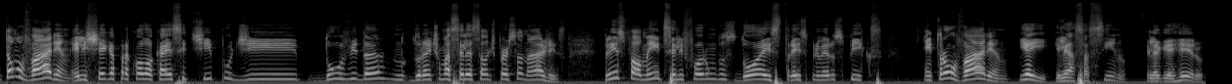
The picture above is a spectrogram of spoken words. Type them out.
Então o Varian, ele chega para colocar esse tipo de dúvida durante uma seleção de personagens. Principalmente se ele for um dos dois, três primeiros picks. Entrou o Varian, e aí? Ele é assassino? Ele é guerreiro?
